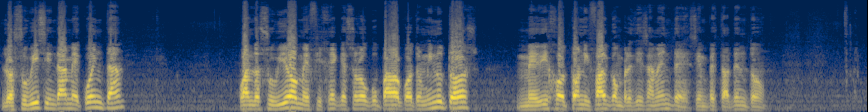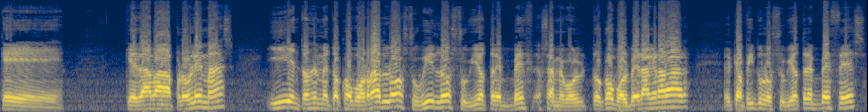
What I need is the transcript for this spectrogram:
Lo subí sin darme cuenta. Cuando subió me fijé que solo ocupaba cuatro minutos. Me dijo Tony Falcon precisamente, siempre está atento, que, que daba problemas. Y entonces me tocó borrarlo, subirlo, subió tres veces, o sea, me tocó volver a grabar. El capítulo subió tres veces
